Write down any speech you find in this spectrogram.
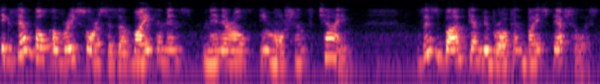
Examples of resources are vitamins, minerals, emotions, time. This bond can be broken by a specialist.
